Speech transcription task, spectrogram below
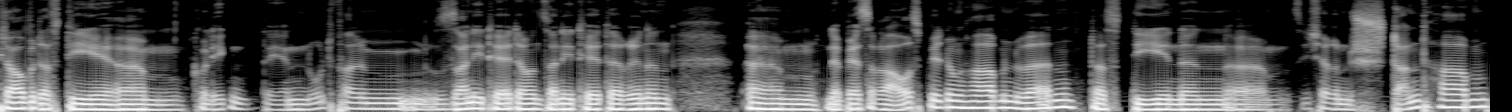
Ich glaube, dass die ähm, Kollegen, der Notfallsanitäter und Sanitäterinnen ähm, eine bessere Ausbildung haben werden, dass die einen ähm, sicheren Stand haben,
